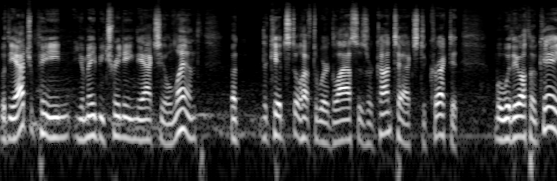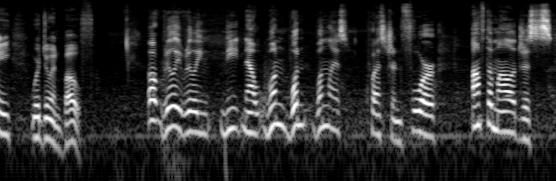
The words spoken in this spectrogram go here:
With the atropine, you may be treating the axial length, but the kids still have to wear glasses or contacts to correct it. But with the Ortho-K, we're doing both. Oh, really, really neat. Now, one, one, one last question for ophthalmologists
